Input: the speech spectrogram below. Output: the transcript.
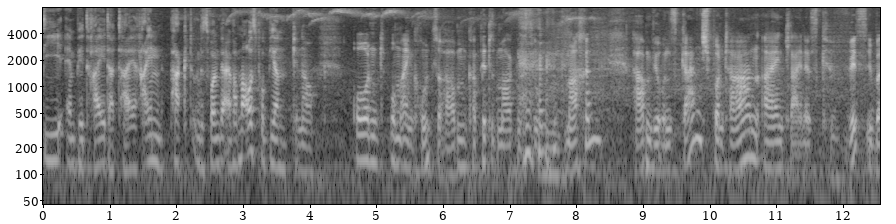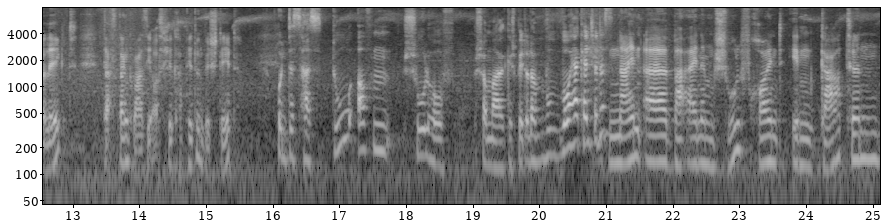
die MP3-Datei reinpackt und das wollen wir einfach mal ausprobieren. Genau. Und um einen Grund zu haben, Kapitelmarken zu machen, haben wir uns ganz spontan ein kleines Quiz überlegt, das dann quasi aus vier Kapiteln besteht. Und das hast du auf dem Schulhof schon mal gespielt? Oder wo, woher kennst du das? Nein, äh, bei einem Schulfreund im Garten.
